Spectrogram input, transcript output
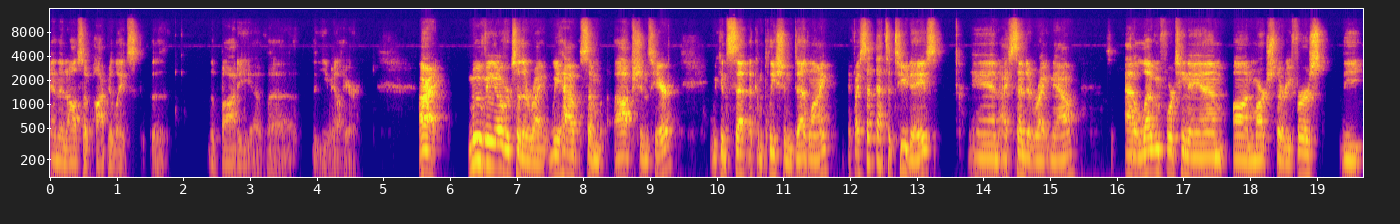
And then also populates the, the body of uh, the email here. All right, moving over to the right, we have some options here. We can set a completion deadline. If I set that to two days and I send it right now, at 11:14 a.m. on March 31st, the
